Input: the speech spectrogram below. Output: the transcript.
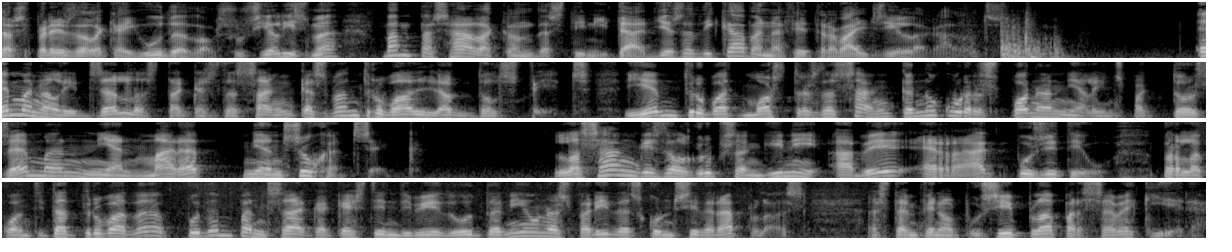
Després de la caiguda del socialisme, van passar a la clandestinitat i es dedicaven a fer treballs il·legals. Hem analitzat les taques de sang que es van trobar al lloc dels fets i hem trobat mostres de sang que no corresponen ni a l'inspector Zeman, ni a en Marat, ni a en Suhatsek. La sang és del grup sanguini AB-RH positiu. Per la quantitat trobada, podem pensar que aquest individu tenia unes ferides considerables. Estem fent el possible per saber qui era.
